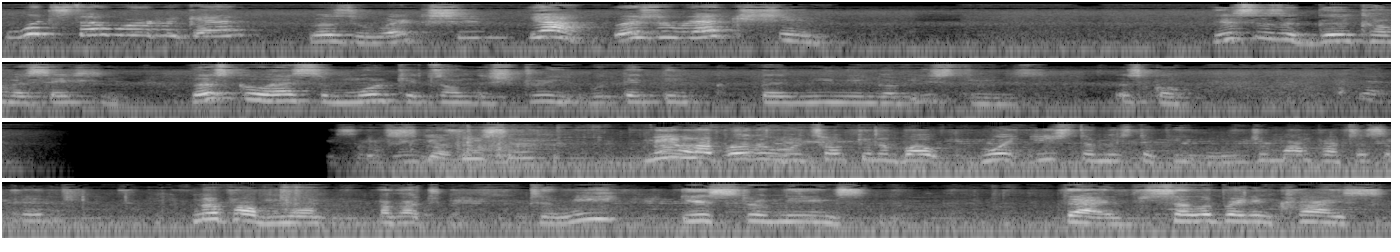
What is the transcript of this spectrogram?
what's that word again? Resurrection? Yeah, resurrection. This is a good conversation. Let's go ask some more kids on the street what they think the meaning of Easter is. Let's go. Excuse me, sir. Me and my brother were talking about what Easter means to people. Would your mom participate? No problem, Mom. I got you. To me, Easter means that celebrating Christ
